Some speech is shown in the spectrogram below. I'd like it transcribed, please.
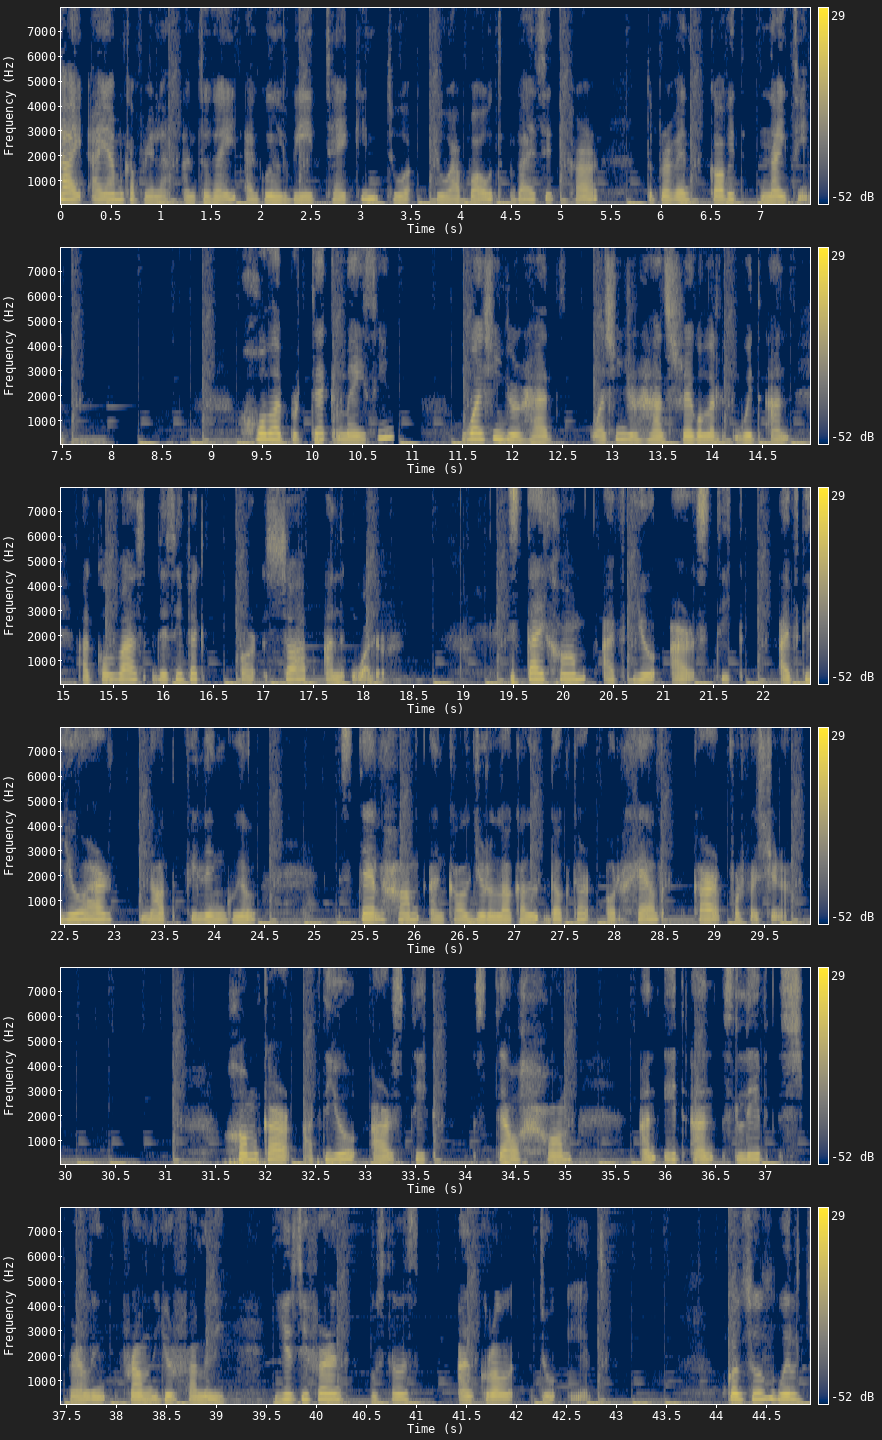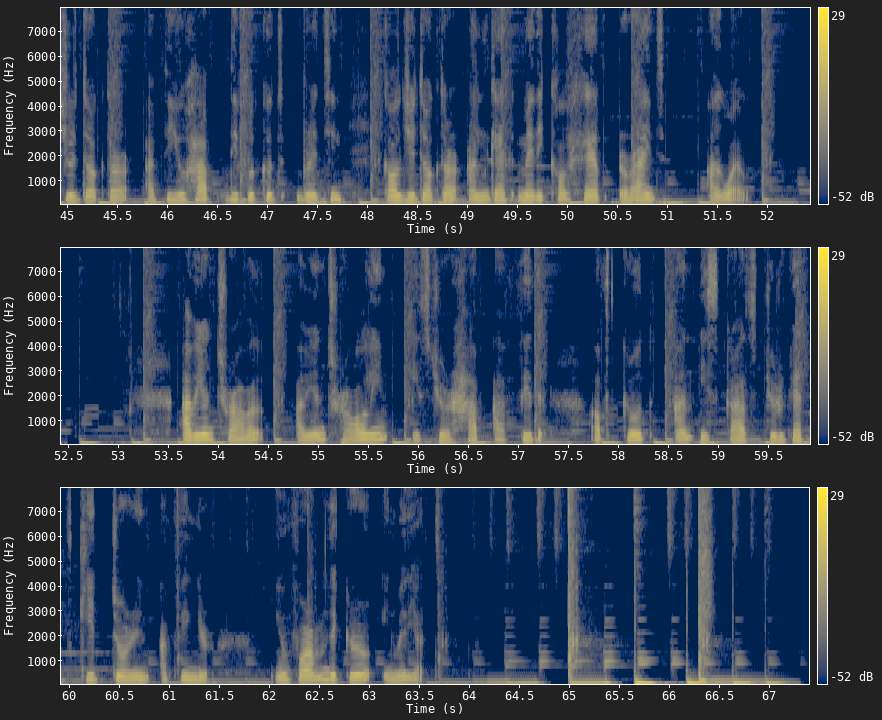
Hi, I am Gabriela, and today I will be taking to you about basic care to prevent COVID-19. How I protect amazing? Washing your hands. Washing your hands regularly with an alcohol bath, disinfect or soap and water. Stay home if you are sick. If you are not feeling well, stay home and call your local doctor or health care professional. Home care if you are sick, stay home and eat and sleep separately from your family. Use different utensils and crawl to eat. Consult with your doctor if you have difficult breathing. Call your doctor and get medical help right away. Avion travel. Avion traveling is your have a feed of good and is cause you get kit during a finger. Inform the crew immediate.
